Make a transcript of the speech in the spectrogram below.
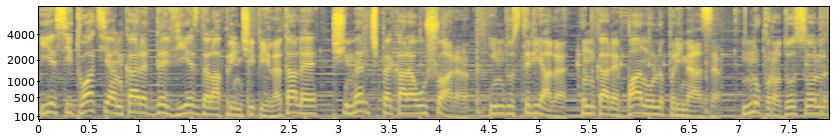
E situația în care deviezi de la principiile tale și mergi pe calea ușoară, industrială, în care banul primează. Nu produsul,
